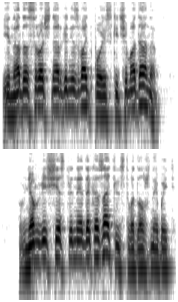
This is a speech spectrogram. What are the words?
И надо срочно организовать поиски чемодана. В нем вещественные доказательства должны быть».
